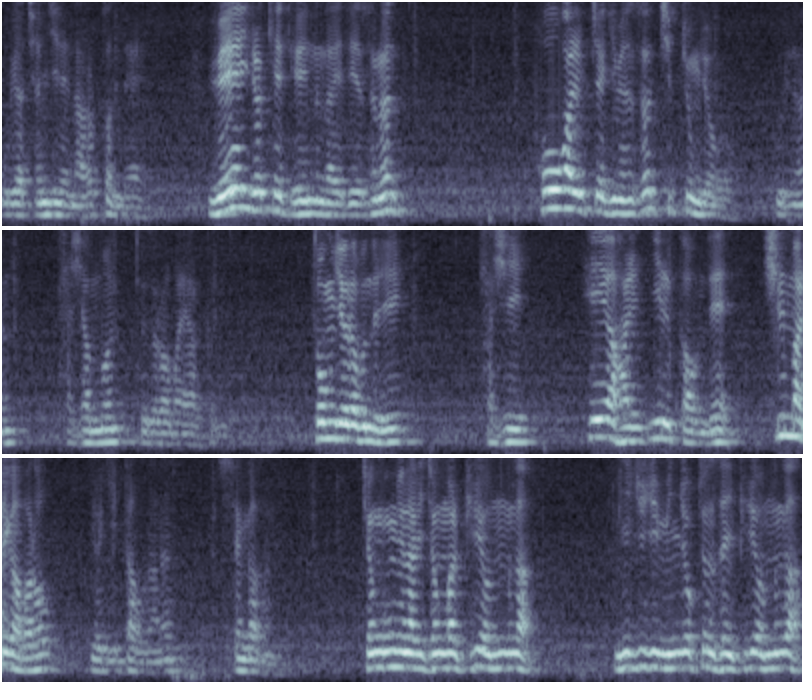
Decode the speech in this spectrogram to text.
우리가 전진해 나갈 건데 왜 이렇게 되어 있는가에 대해서는 포괄적이면서 집중적으로 우리는 다시 한번 되돌아봐야 할 겁니다. 동지 여러분들이 다시 해야 할 일 가운데 실마리가 바로 여기 있다고 나는 생각합니다. 전국연합이 정말 필요 없는가? 민주주의 민족전선이 필요 없는가?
